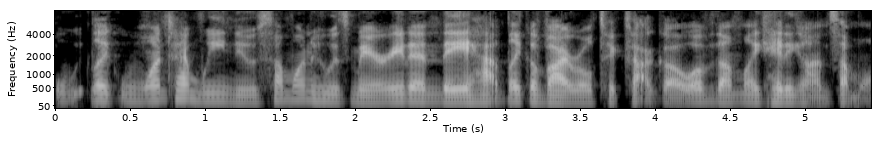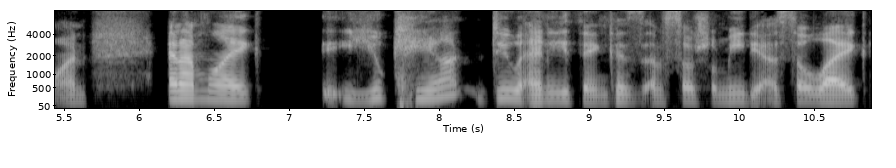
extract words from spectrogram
w- like one time we knew someone who was married and they had like a viral TikTok go of them like hitting on someone. And I'm like, you can't do anything because of social media. So, like,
